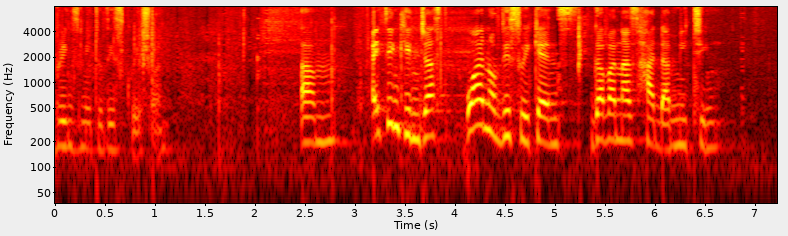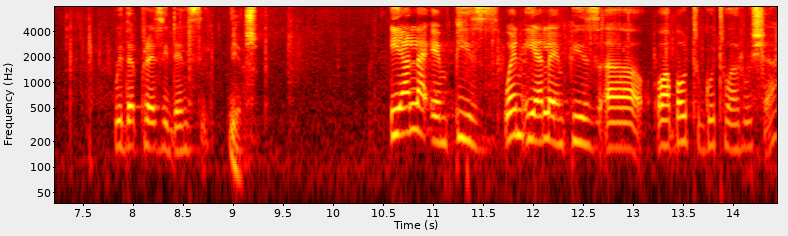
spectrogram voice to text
brings me to this question. Um, I think in just one of these weekends, governors had a meeting with the presidency. Yes. Iala MPs, when Iala MPs uh, were about to go to Arusha,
